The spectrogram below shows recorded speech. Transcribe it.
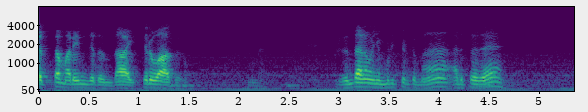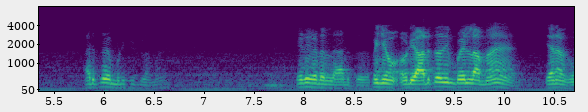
ஏத்த மறைந்திருந்தாய் திருவாசகம் இருந்தா நம்ம முடிச்சுட்டுமா அடுத்தத அடுத்ததை? அடுத்ததை முடிச்சுக்கலாமா இடுகடல் அடுத்தது. கொஞ்சம் அப்படி அடுத்ததையும் போயிடலாமா? எனக்கு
